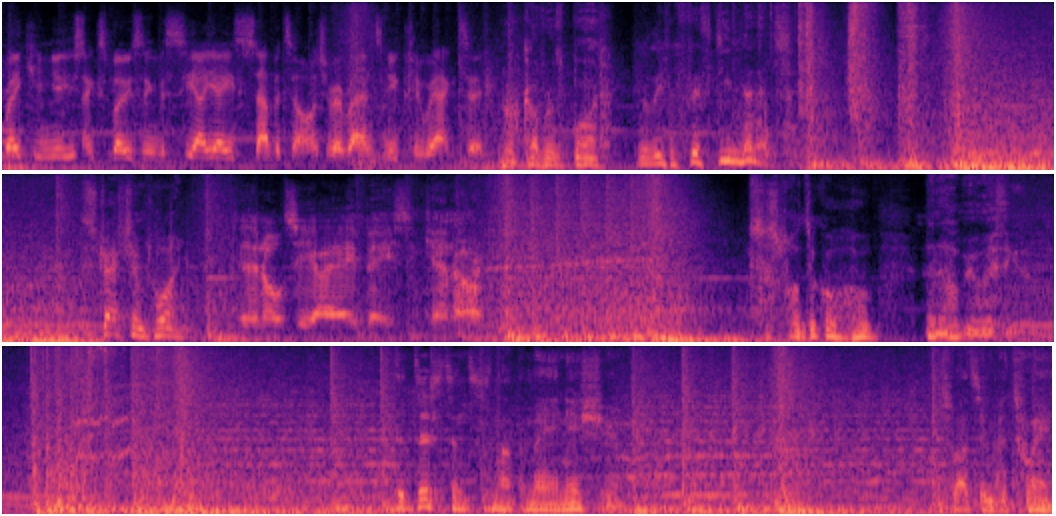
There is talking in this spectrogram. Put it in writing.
Breaking news exposing the CIA's sabotage of Iran's nuclear reactor. Our cover's blood. We leave in 15 minutes. Stretching Point is an old CIA base in Kandahar. I Just want to go home. And I'll be with you. The distance is not the main issue. It's what's in between.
